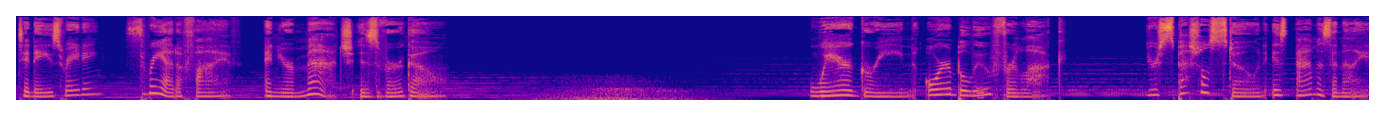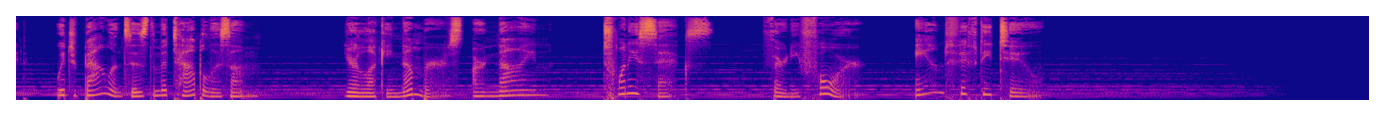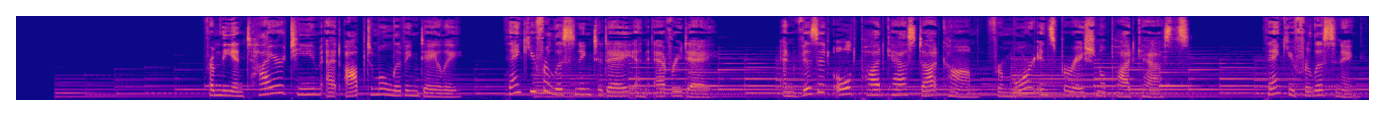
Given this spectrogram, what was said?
Today's rating 3 out of 5, and your match is Virgo. Wear green or blue for luck. Your special stone is Amazonite, which balances the metabolism. Your lucky numbers are 9, 26, 34, and 52. From the entire team at Optimal Living Daily, thank you for listening today and every day. And visit oldpodcast.com for more inspirational podcasts. Thank you for listening.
